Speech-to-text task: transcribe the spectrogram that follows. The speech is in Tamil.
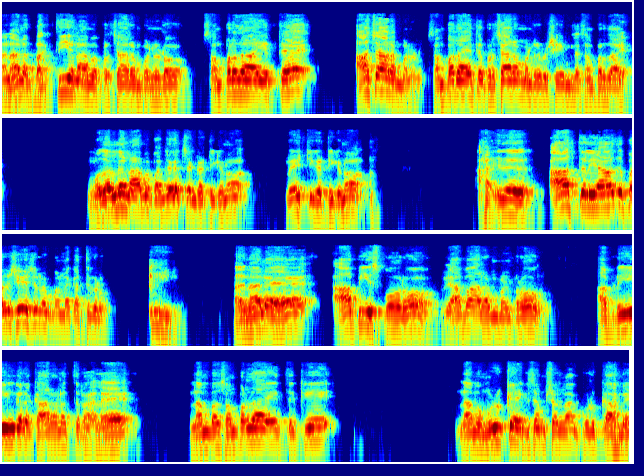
அதனால பக்தியை நாம பிரச்சாரம் பண்ணணும் சம்பிரதாயத்தை ஆச்சாரம் பண்ணணும். சம்பிரதாயத்தை பிரச்சாரம் பண்ற விஷயம் இல்லை சம்பிரதாயம். முதல்ல நாம பஞ்சகச்சம் கட்டிக்கணும் வேஷ்டி கட்டிக்கணும். இது ஆத்துலையாவது பரிசேஷனம் பண்ண கத்துக்கணும். அதனால ஆபீஸ் போறோம் வியாபாரம் பண்றோம் அப்படிங்கிற காரணத்தினால நம்ம சம்பிரதாயத்துக்கு நாம முழுக்க எக்ஸம்ஷன்லாம் கொடுக்காம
